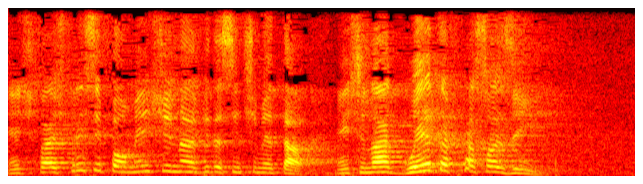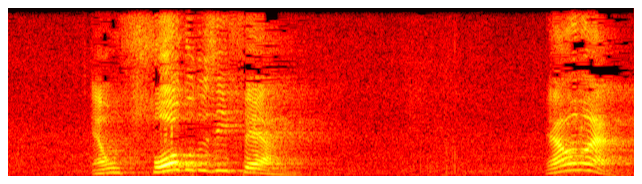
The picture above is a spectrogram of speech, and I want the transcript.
A gente faz principalmente na vida sentimental. A gente não aguenta ficar sozinho. É um fogo dos infernos. É ou não é?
